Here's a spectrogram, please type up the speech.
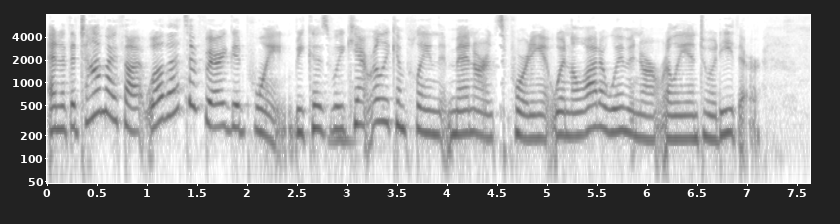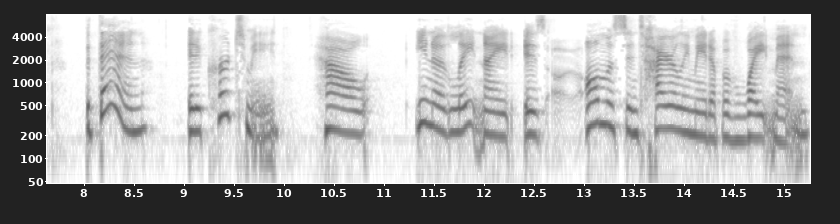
And at the time, I thought, well, that's a very good point because we can't really complain that men aren't supporting it when a lot of women aren't really into it either. But then it occurred to me how, you know, late night is almost entirely made up of white men.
